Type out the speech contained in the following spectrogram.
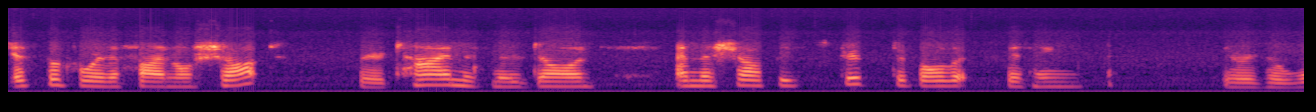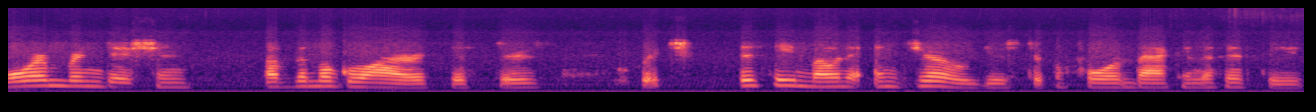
Just before the final shot, where time has moved on and the shop is stripped of all its fittings, there is a warm rendition of the McGuire sisters, which Sissy, Mona, and Joe used to perform back in the 50s.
